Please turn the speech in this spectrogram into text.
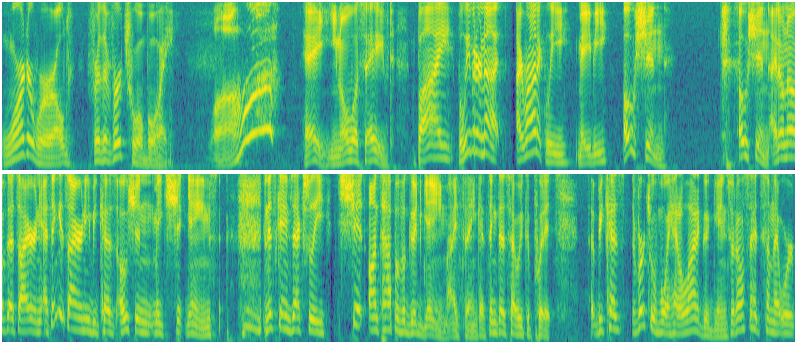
Waterworld for the Virtual Boy. What? Hey, Enola saved by, believe it or not, ironically, maybe Ocean. Ocean. I don't know if that's irony. I think it's irony because Ocean makes shit games. And this game's actually shit on top of a good game, I think. I think that's how we could put it. Because the Virtual Boy had a lot of good games, but it also had some that were,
